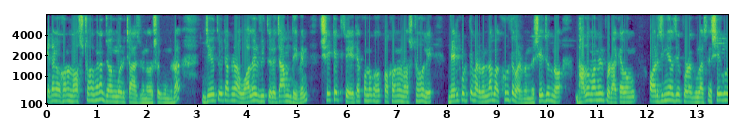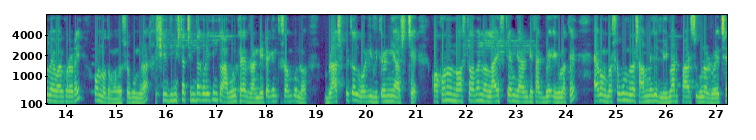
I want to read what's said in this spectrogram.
এটা কখনো নষ্ট হবে না, জং মরিচা আসবে না দর্শক বন্ধুরা। যেহেতু এটা আপনারা ওয়ালের ভিতরে জাম দিবেন, সেক্ষেত্রে এটা কোনো কখনো নষ্ট হলে বের করতে পারবেন না বা খুলতে পারবেন না। সেই জন্য ভালো মানের প্রোডাক্ট এবং অরিজিনাল যে প্রোডাক্টগুলো আছে, সেগুলো ব্যবহার করাটাই অন্যতম দর্শক বন্ধুরা। সেই জিনিসটা চিন্তা করে কিন্তু আবুল খায়ের ব্র্যান্ড এটা কিন্তু সম্পূর্ণ ব্রাশ পিতল বডির ভিতরে নিয়ে আসছে। কখনো নষ্ট হবে না লাইফ টাইম গ্যারান্টি থাকবে এগুলাতে। এবং দর্শক বন্ধুরা, সামনে যে লিভার পার্টসগুলো রয়েছে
